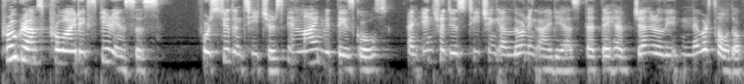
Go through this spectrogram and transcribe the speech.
Programs provide experiences for student teachers in line with these goals and introduce teaching and learning ideas that they have generally never thought of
